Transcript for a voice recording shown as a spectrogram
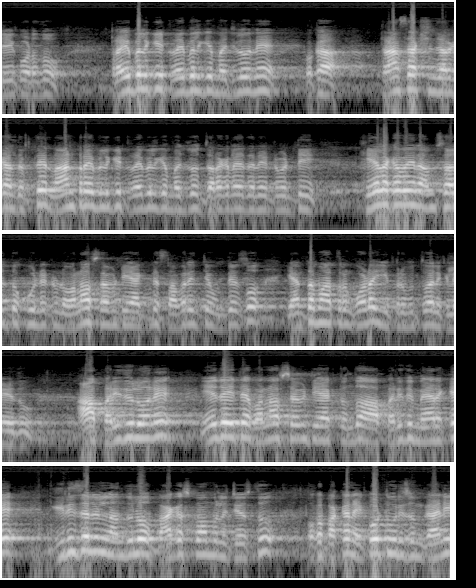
చేయకూడదు ట్రైబల్కి ట్రైబల్కి మధ్యలోనే ఒక ట్రాన్సాక్షన్ జరగాలి తప్పితే నాన్ ట్రైబల్కి ట్రైబల్కి మధ్యలో జరగలేదనేటువంటి కీలకమైన అంశాలతో కూడినటువంటి వన్ ఆఫ్ సెవెంటీ యాక్ట్ని సవరించే ఉద్దేశం ఎంత మాత్రం కూడా ఈ ప్రభుత్వానికి లేదు. ఆ పరిధిలోనే ఏదైతే వన్ ఆఫ్ సెవెంటీ యాక్ట్ ఉందో ఆ పరిధి మేరకే గిరిజనులను అందులో భాగస్వాములు చేస్తూ ఒక పక్కన ఎకో టూరిజం కానీ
